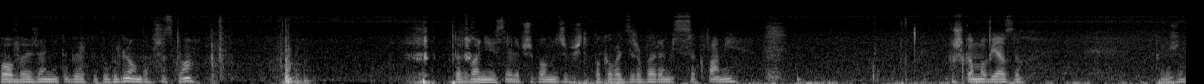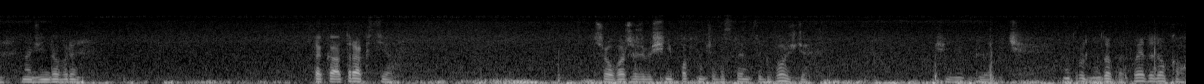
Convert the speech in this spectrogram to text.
po obejrzeniu tego jak to tu wygląda wszystko. To chyba nie jest najlepszy pomysł, żeby się tu pakować z rowerem i z sakwami. Poszukam objazdu. Także na dzień dobry. Taka atrakcja. Trzeba uważać, żeby się nie potknąć o wystające gwoździe. I się nie wglebić. No trudno, dobra, pojadę dookoła.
